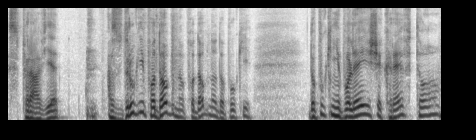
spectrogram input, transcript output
sprawie. A z drugiej podobno, podobno dopóki, dopóki nie poleje się krew, to,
